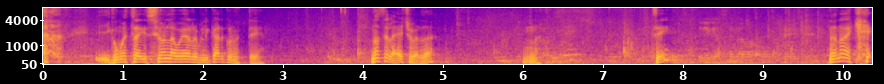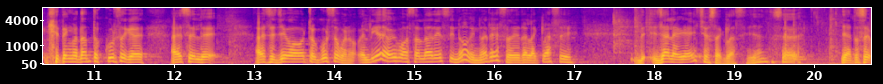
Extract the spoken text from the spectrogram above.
Y como es tradición la voy a replicar con usted. No se la he hecho, ¿verdad? No. ¿Sí? No, no, es que, tengo tantos cursos que a veces le, a veces llego a otro curso. Bueno, el día de hoy vamos a hablar de eso y no, y no era eso, era la clase ya le había hecho esa clase, ¿ya? Entonces, ya, entonces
